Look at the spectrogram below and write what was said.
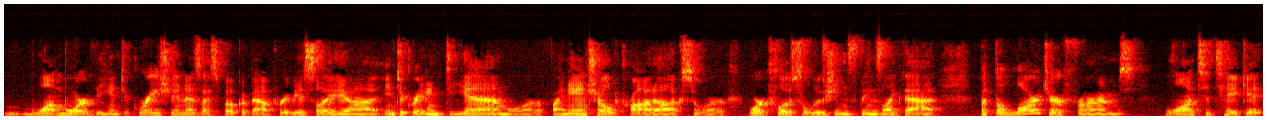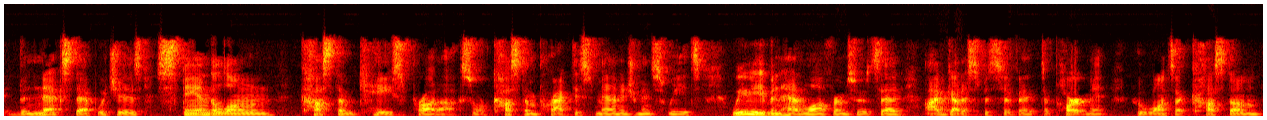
want more of the integration, as I spoke about previously, uh, integrating DM or financial products or workflow solutions, things like that. But the larger firms want to take it the next step, which is standalone custom case products or custom practice management suites. We've even had law firms who have said, I've got a specific department who wants a custom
